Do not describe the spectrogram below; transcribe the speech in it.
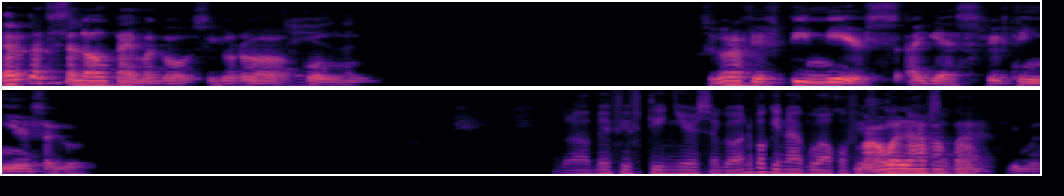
Pero that is a long time ago, siguro Ayun. kung siguro 15 years, I guess, 15 years ago. Grabe, 15 years ago. Ano ba ginagawa ko 15 Baka wala years ka ago? pa, di ba?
